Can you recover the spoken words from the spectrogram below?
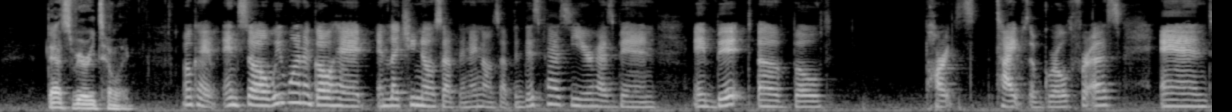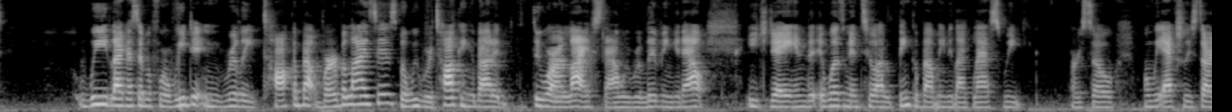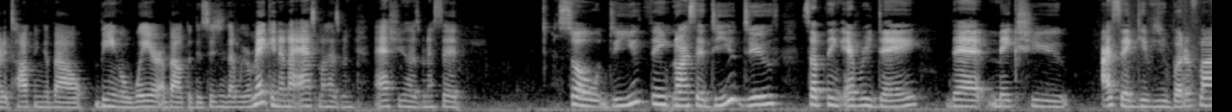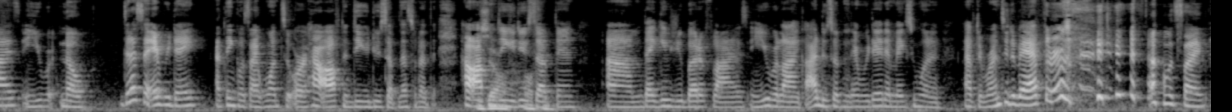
that's very telling. Okay, and so we want to go ahead and let you know something. I know something. This past year has been a bit of both parts types of growth for us, and we, like I said before, we didn't really talk about verbalize this, but we were talking about it through our lifestyle. We were living it out each day, and it wasn't until I think about maybe like last week or so when we actually started talking about being aware about the decisions that we were making. And I asked my husband, I asked you, husband, I said so, do you think? No, I said, do you do something every day that makes you I said gives you butterflies, and you were no. Did I say every day? I think it was like once or how often do you do something? That's what I. Th- how often do you do often. something um, that gives you butterflies? And you were like, I do something every day that makes me want to have to run to the bathroom. I was like,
